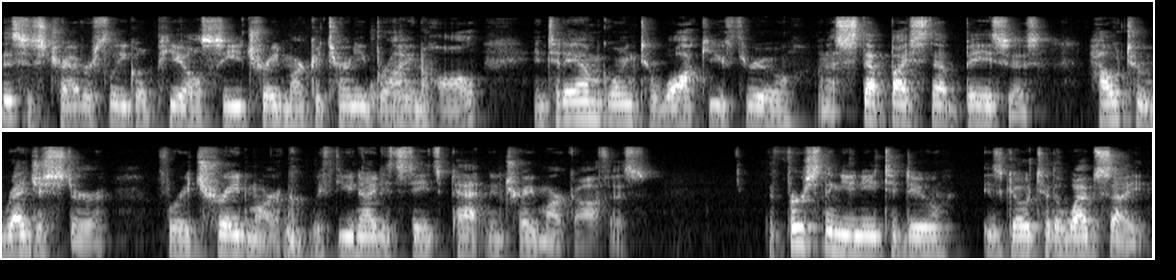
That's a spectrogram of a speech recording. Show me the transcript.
This is Traverse Legal PLC trademark attorney Brian Hall, and today I'm going to walk you through, on a step-by-step -step basis, how to register for a trademark with the United States Patent and Trademark Office. The first thing you need to do is go to the website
